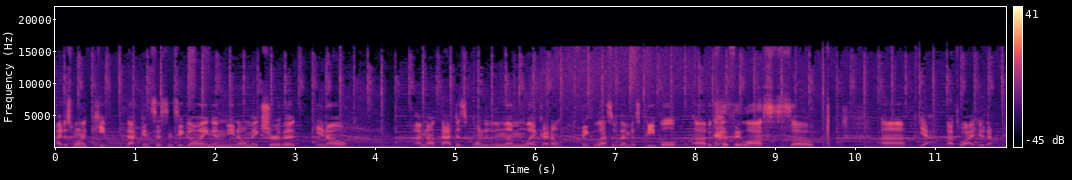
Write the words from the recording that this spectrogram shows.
I just want to keep that consistency going and, you know, make sure that, you know, I'm not that disappointed in them. Like, I don't think less of them as people uh, because they lost. So, uh, yeah, that's why I do that.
